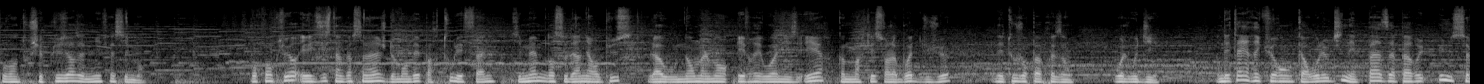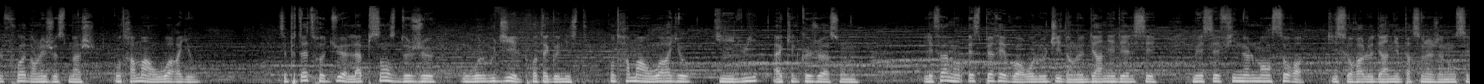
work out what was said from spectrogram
pouvant toucher plusieurs ennemis facilement. Pour conclure, il existe un personnage demandé par tous les fans qui, même dans ce dernier opus, là où normalement Everyone is here, comme marqué sur la boîte du jeu, n'est toujours pas présent, Waluigi. Un détail récurrent car Waluigi n'est pas apparu une seule fois dans les jeux Smash, contrairement à Wario. C'est peut-être dû à l'absence de jeu où Waluigi est le protagoniste, contrairement à Wario qui lui a quelques jeux à son nom. Les fans ont espéré voir Waluigi dans le dernier DLC, mais c'est finalement Sora qui sera le dernier personnage annoncé.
